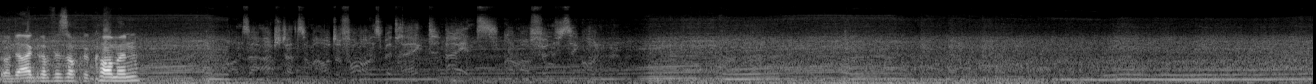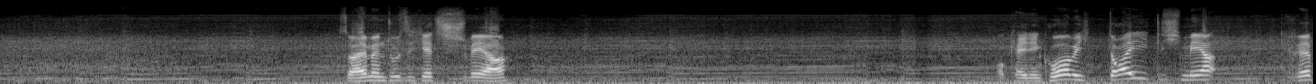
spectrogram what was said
So, und der Angriff ist auch gekommen. So, Helmen tut sich jetzt schwer. Okay, in den Chor habe ich deutlich mehr Grip,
